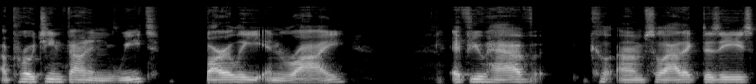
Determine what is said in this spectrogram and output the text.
a protein found in wheat, barley, and rye. If you have um, celiac disease,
